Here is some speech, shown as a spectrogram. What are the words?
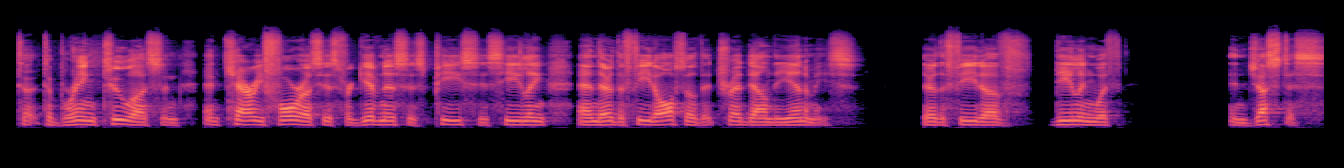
to, to bring to us and, and carry for us his forgiveness, his peace, his healing. And they're the feet also that tread down the enemies. They're the feet of dealing with injustice,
